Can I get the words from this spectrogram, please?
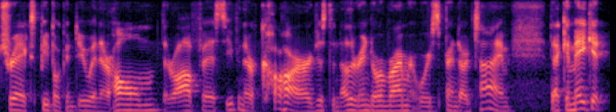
tricks people can do in their home, their office, even their car, just another indoor environment where we spend our time that can make it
